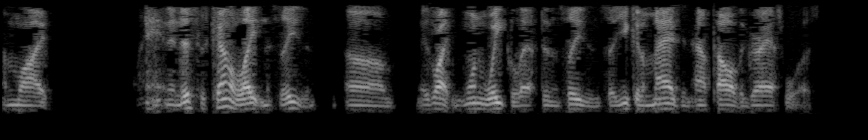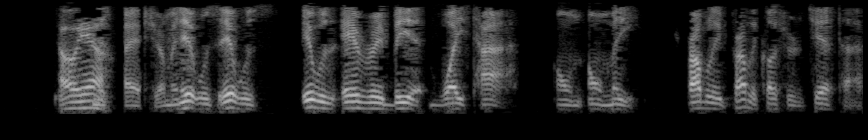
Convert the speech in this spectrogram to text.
I'm like, man, and this is kind of late in the season. Um, it's like one week left in the season, so you can imagine how tall the grass was Oh yeah. this pasture. I mean, it was it was it was every bit waist high on on me, probably probably closer to chest high.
